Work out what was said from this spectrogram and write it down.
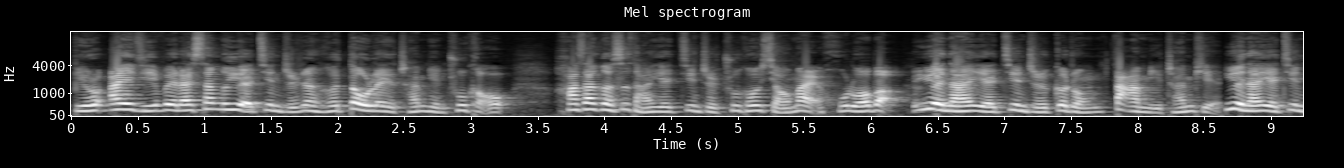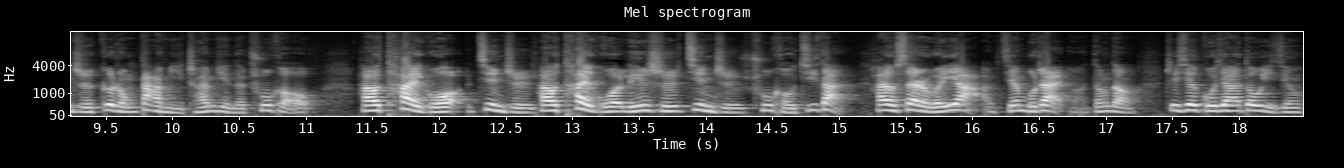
比如埃及，未来三个月禁止任何豆类产品出口；哈萨克斯坦也禁止出口小麦、胡萝卜；越南也禁止各种大米产品，越南也禁止各种大米产品的出口。还有泰国禁止，还有泰国临时禁止出口鸡蛋，还有塞尔维亚、柬埔寨啊等等这些国家都已经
